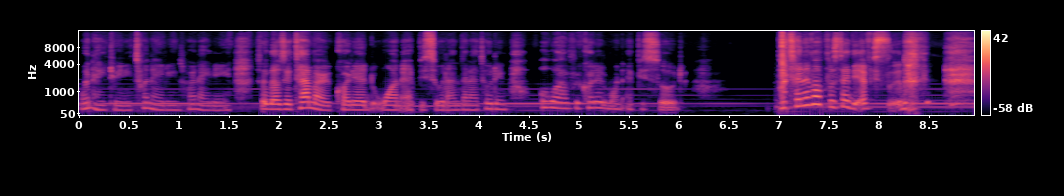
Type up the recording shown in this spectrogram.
when are you doing it? When are you doing it? When are you doing it? So there was a time I recorded one episode and then I told him, Oh, I've recorded one episode. But I never posted the episode.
